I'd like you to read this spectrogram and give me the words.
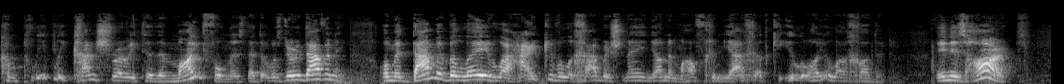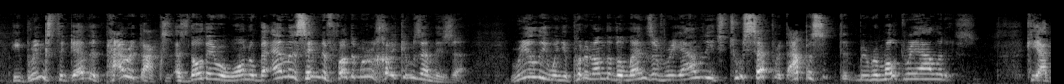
completely contrary to the mindfulness that was during davening. In his heart, he brings together paradoxes as though they were one of the Really, when you put it under the lens of reality, it's two separate, opposite, remote realities. He says,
